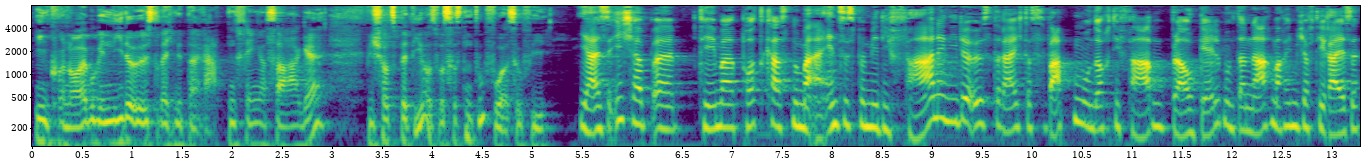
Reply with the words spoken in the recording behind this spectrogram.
in Korneuburg in Niederösterreich mit der Rattenfängersage. Wie schaut's bei dir aus? Was hast denn du vor, Sophie? Ja, also ich habe äh, Thema Podcast Nummer eins ist bei mir die Fahne Niederösterreich, das Wappen und auch die Farben Blau-Gelb. Und danach mache ich mich auf die Reise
